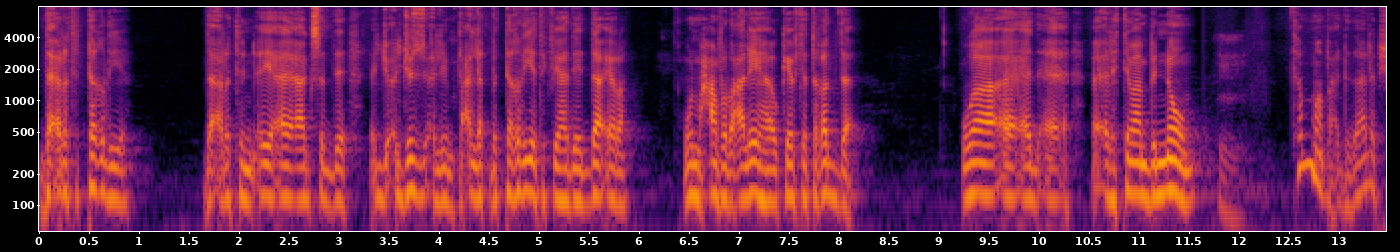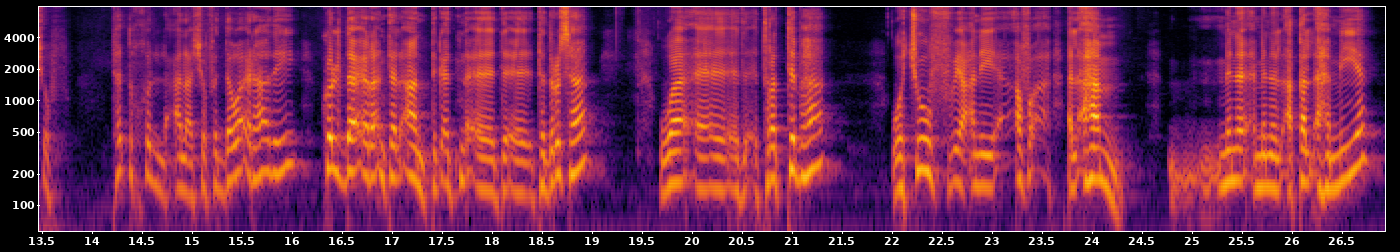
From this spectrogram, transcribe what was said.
دائرة التغذية. دائرة أقصد الجزء اللي متعلق بتغذيتك في هذه الدائرة والمحافظة عليها وكيف تتغذى. والاهتمام بالنوم. ثم بعد ذلك شوف تدخل على شوف الدوائر هذه كل دائرة أنت الآن تدرسها وترتبها وتشوف يعني الأهم من من الأقل أهمية.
